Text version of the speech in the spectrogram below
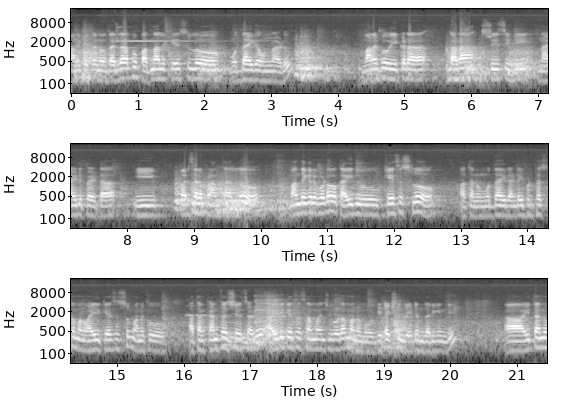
మనకి తను దరిదాపు పద్నాలుగు కేసుల్లో ముద్దాయిగా ఉన్నాడు. మనకు ఇక్కడ తడ శ్రీ సిటీ నాయుడుపేట ఈ పరిసర ప్రాంతాల్లో మన దగ్గర కూడా ఒక ఐదు కేసెస్లో అతను ముద్దాయి అంటే ఇప్పుడు ప్రస్తుతం మనం ఐదు కేసెస్ మనకు అతను కన్ఫెస్ చేశాడు. ఐదు కేసెస్ సంబంధించి కూడా మనము డిటెక్షన్ చేయడం జరిగింది. ఇతను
